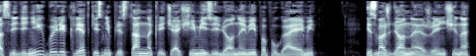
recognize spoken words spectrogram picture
а среди них были клетки с непрестанно кричащими зелеными попугаями. Изможденная женщина,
